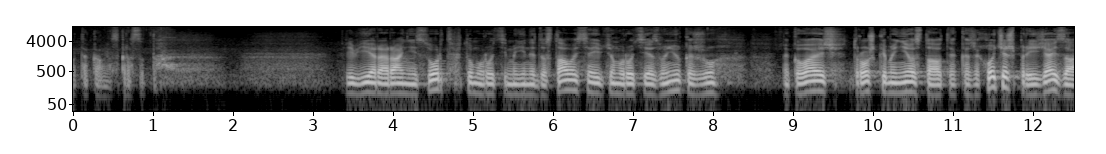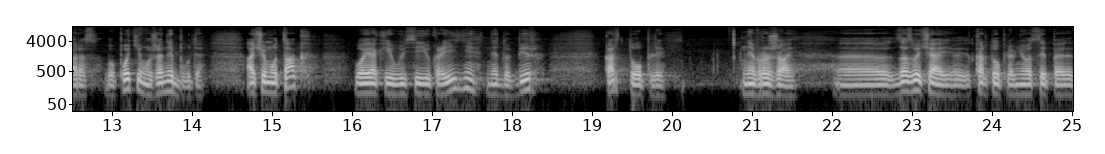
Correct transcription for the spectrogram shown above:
Отака в нас красота. Рів'єра ранній сорт. В тому році мені не досталося. І в цьому році я дзвоню, кажу, Миколаївич, трошки мені оставте. Каже, хочеш, приїжджай зараз, бо потім уже не буде. А чому так? Бо як і в усій Україні, недобір картоплі, не врожай. Е, Зазвичай картопля в нього сипе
